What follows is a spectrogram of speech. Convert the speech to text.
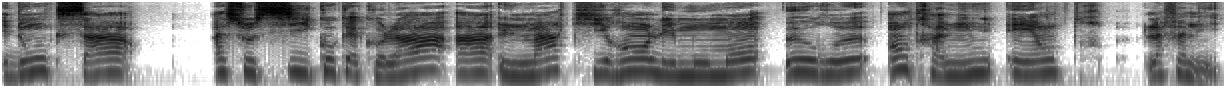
et donc ça associe Coca-Cola à une marque qui rend les moments heureux entre amis et entre la famille.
